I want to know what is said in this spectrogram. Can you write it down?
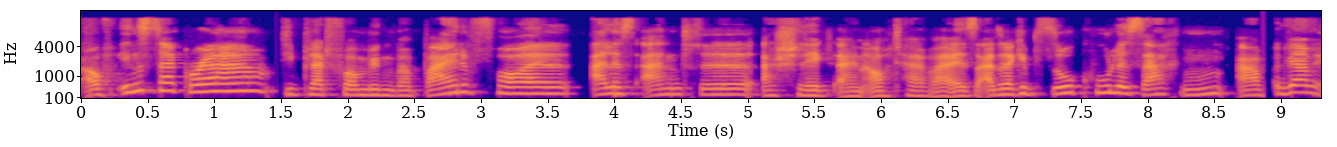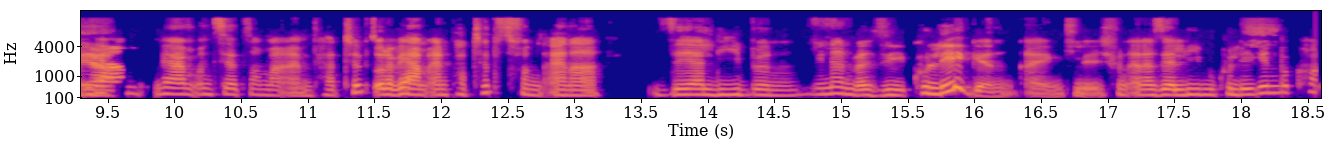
auf Instagram. Die Plattform mögen wir beide voll. Alles andere erschlägt einen auch teilweise. Also da gibt es so coole Sachen. Aber, Und wir haben, wir ja. haben, wir haben uns jetzt noch mal ein paar Tipps oder wir haben ein paar Tipps von einer sehr lieben, wie nennen wir sie, Kollegin eigentlich, von einer sehr lieben Kollegin bekommen.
